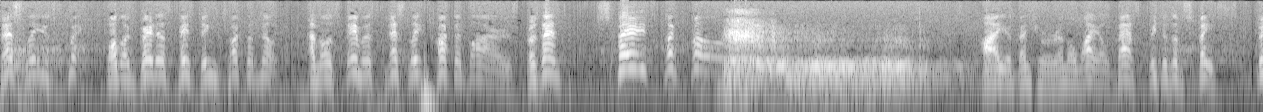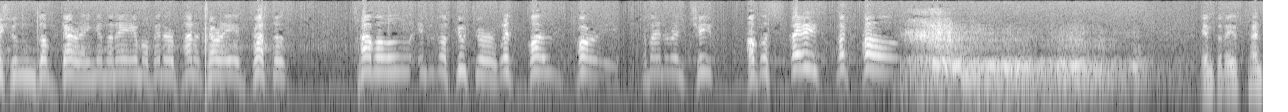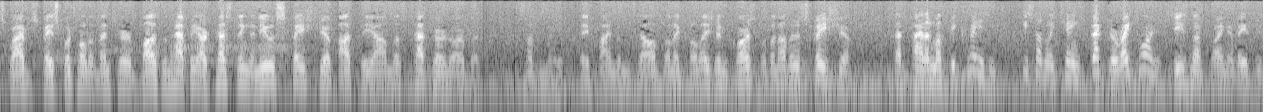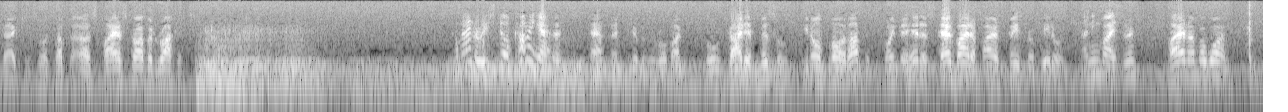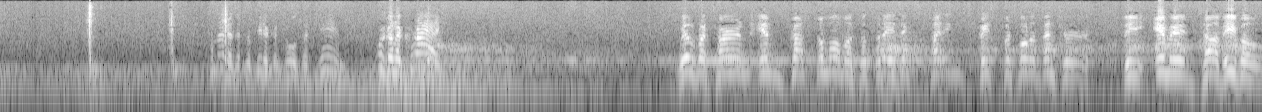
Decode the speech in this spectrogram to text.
Nestle's Quik for the greatest tasting chocolate milk and those famous Nestle chocolate bars present Space Patrol! High adventure in the wild, vast reaches of space. Missions of daring in the name of interplanetary justice. Travel into the future with Buzz Corey, Commander-in-Chief of the Space Patrol! In today's transcribed Space Patrol adventure, Buzz and Happy are testing a new spaceship out beyond the Saturn orbit. Suddenly, they find themselves on a collision course with another spaceship. That pilot must be crazy. He suddenly changed vector right toward us. He's not trying evasive action, so it's up to us. Fire starboard rockets. Commander, he's still coming at us. Half that ship is a robot-controlled guided missile. If you don't blow it up, it's going to hit us. Stand by to fire space torpedoes. Standing by, sir. Fire number one. Commander, the torpedo controls are jammed. We're going to crash. We'll return in just a moment with today's exciting Space Patrol adventure, The Image of Evil.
